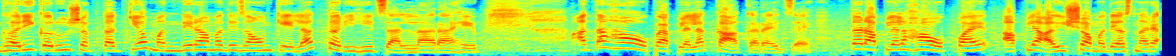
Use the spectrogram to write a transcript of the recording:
घरी करू शकतात किंवा मंदिरामध्ये जाऊन केला तरीही चालणार आहे. आता हा उपाय आपल्याला का करायचा आहे तर आपल्याला हा उपाय आपल्या आयुष्यामध्ये असणाऱ्या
